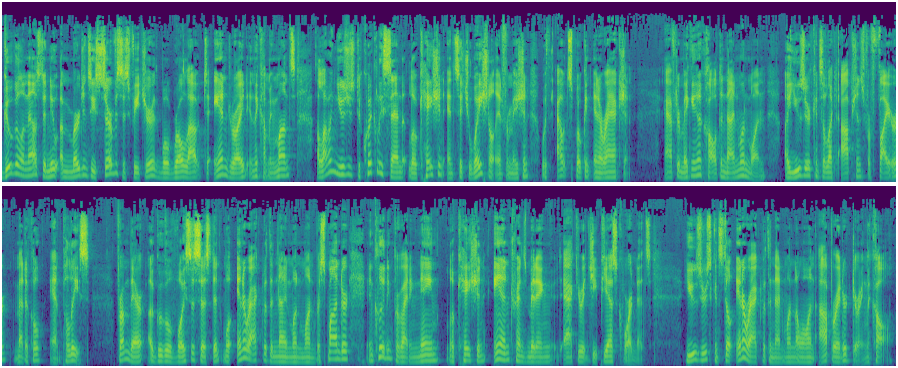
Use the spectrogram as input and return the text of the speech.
Google announced a new emergency services feature that will roll out to Android in the coming months, allowing users to quickly send location and situational information without spoken interaction. After making a call to 911, a user can select options for fire, medical, and police. From there, a Google Voice Assistant will interact with the 911 responder, including providing name, location, and transmitting accurate GPS coordinates. Users can still interact with the 911 operator during the call.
